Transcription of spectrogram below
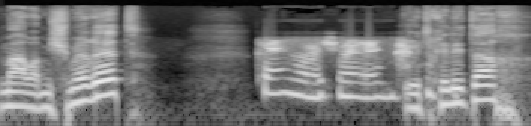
מה, במשמרת? כן, במשמרת. הוא התחיל איתך?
